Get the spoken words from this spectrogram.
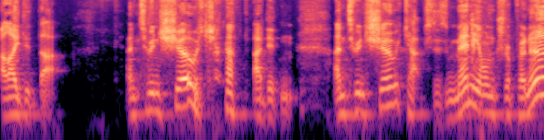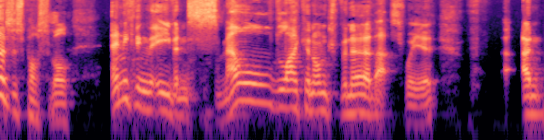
I did that. And to ensure we cap- I didn't. And to ensure we captured as many entrepreneurs as possible, anything that even smelled like an entrepreneur, that's weird. And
